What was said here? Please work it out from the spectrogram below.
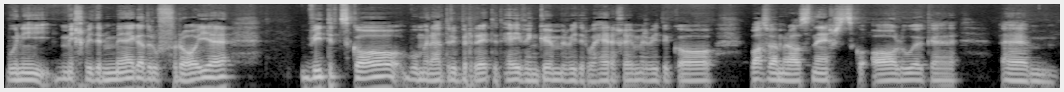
wo ich mich wieder mega darauf freue, wieder zu gehen, wo wir auch darüber reden, hey, wann gehen wir wieder, woher können wir wieder gehen, was wollen wir als nächstes anschauen, ähm,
